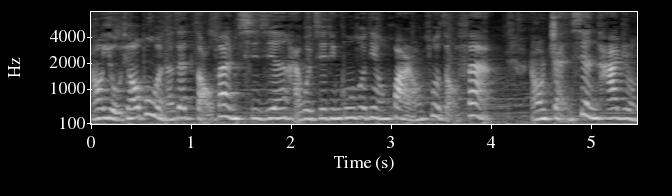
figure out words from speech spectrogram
然后有条不紊的在早饭期间还会接听工作电话，然后做早饭，然后展现他这种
